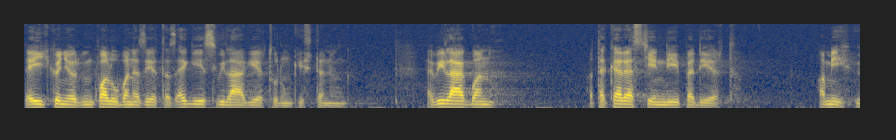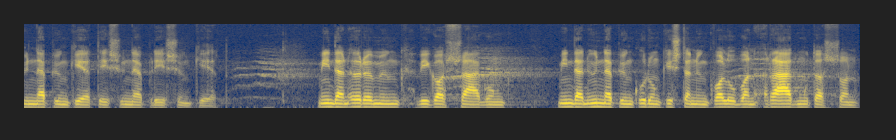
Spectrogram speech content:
De így könyörgünk valóban ezért az egész világért, Urunk Istenünk. E világban a Te keresztény népedért, a mi ünnepünkért és ünneplésünkért. Minden örömünk, vigasságunk, minden ünnepünk, Urunk Istenünk valóban rád mutasson,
